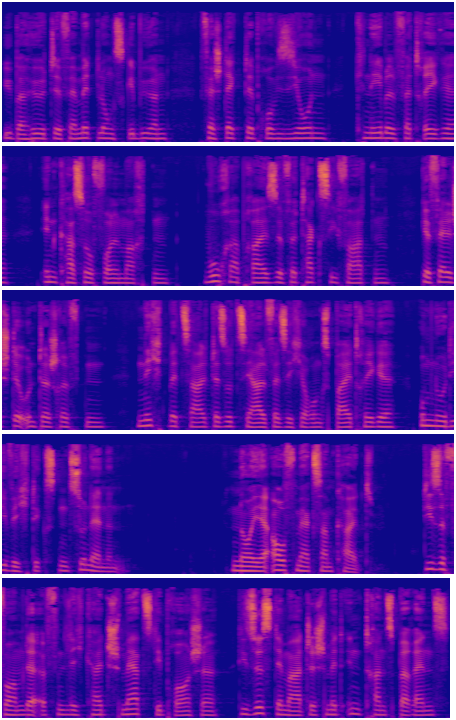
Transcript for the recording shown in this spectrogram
Überhöhte Vermittlungsgebühren, versteckte Provisionen, Knebelverträge, Inkassovollmachten, Wucherpreise für Taxifahrten, gefälschte Unterschriften, nicht bezahlte Sozialversicherungsbeiträge, um nur die wichtigsten zu nennen. Neue Aufmerksamkeit. Diese Form der Öffentlichkeit schmerzt die Branche, die systematisch mit Intransparenz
